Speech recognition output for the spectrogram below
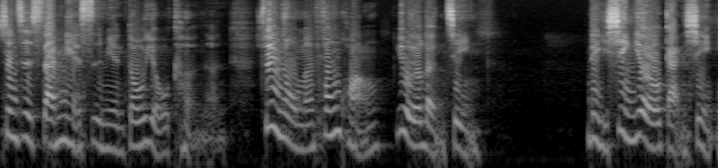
甚至三面四面都有可能。所以呢，我们疯狂又有冷静，理性又有感性，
